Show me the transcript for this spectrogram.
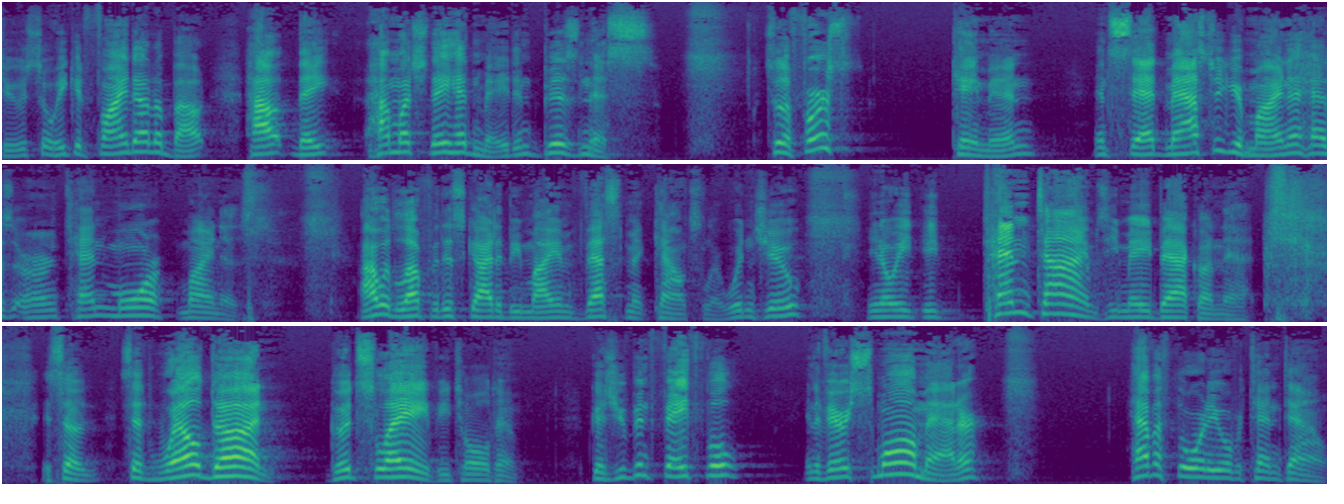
to so he could find out about how, they, how much they had made in business. So the first came in and said, Master, your mina has earned 10 more minas. I would love for this guy to be my investment counselor, wouldn't you? You know, he, he 10 times he made back on that. So said, Well done, good slave, he told him, because you've been faithful in a very small matter. Have authority over 10 towns.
